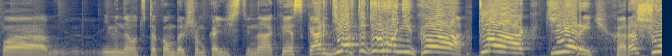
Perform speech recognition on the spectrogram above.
по именно вот в таком большом количестве на КС карде автотроника! Так, Керыч, хорошо,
